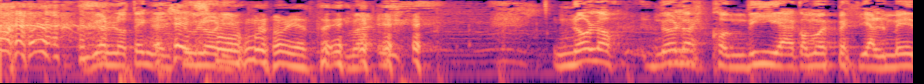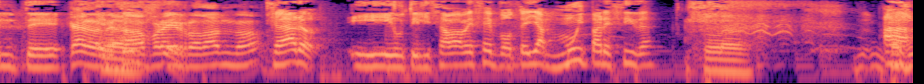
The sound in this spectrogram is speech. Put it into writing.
Dios lo tenga en su gloria no lo no lo escondía como especialmente Claro, que estaba por ahí Entonces, rodando. claro y utilizaba a veces botellas muy parecidas Claro. a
